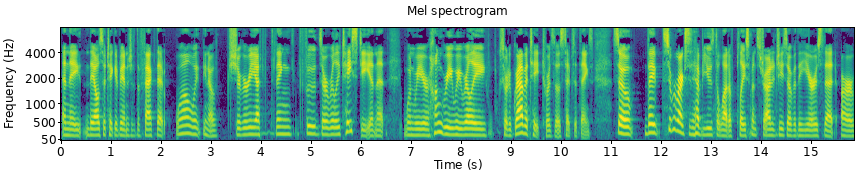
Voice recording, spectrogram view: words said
And they, they also take advantage of the fact that, well, we, you know, sugary thing, foods are really tasty, and that when we are hungry, we really sort of gravitate towards those types of things. So the supermarkets have used a lot of placement strategies over the years that are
